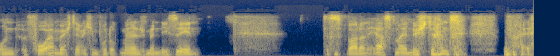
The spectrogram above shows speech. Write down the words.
Und vorher möchte er mich im Produktmanagement nicht sehen. Das war dann erstmal ernüchternd, weil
